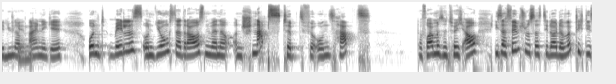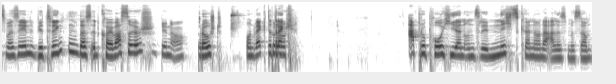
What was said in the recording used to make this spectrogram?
Ich genügend. glaube, einige. Und Mädels und Jungs da draußen, wenn ihr einen Schnaps-Tipp für uns habt, da freuen wir uns natürlich auch. Dieser Filmschluss, dass die Leute wirklich diesmal sehen, wir trinken, dass es kein Wasser ist. genau. Prost. Und weg der Prost. Dreck. Apropos hier an unsere Nichtskönner oder Allesmisser.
